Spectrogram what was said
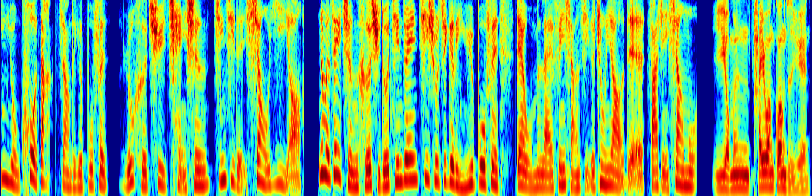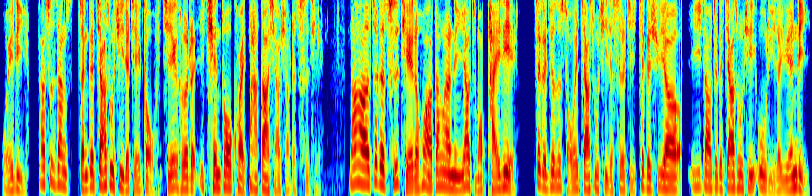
应用扩大这样的一个部分，如何去产生经济的效益哦？那么在整合许多尖端技术这个领域部分，带我们来分享几个重要的发展项目。以我们台湾光子源为例，它事实上整个加速器的结构结合了一千多块大大小小的磁铁。那这个磁铁的话，当然你要怎么排列？这个就是所谓加速器的设计，这个需要依照这个加速器物理的原理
